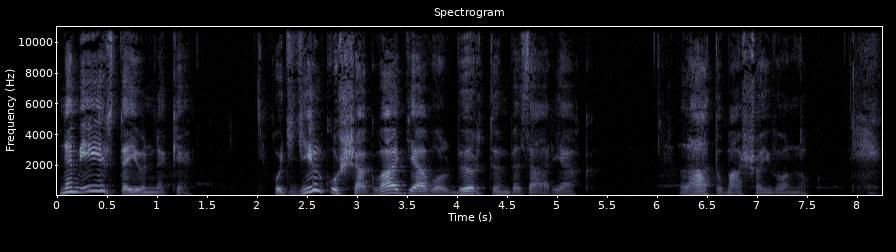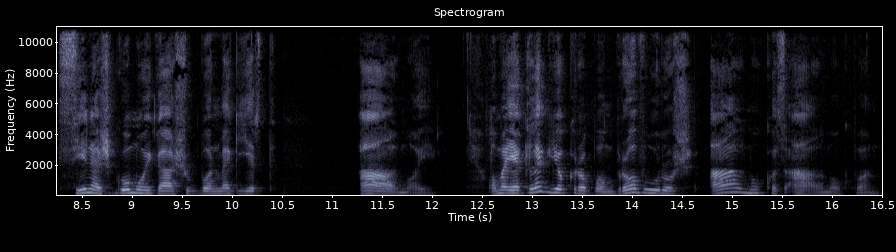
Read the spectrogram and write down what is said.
Nem érte jönnek-e, hogy gyilkosság vágyjával börtönbe zárják. Látomásai vannak. Színes gomolygásukban megírt álmai, amelyek leggyakrabban bravúros álmok az álmokban.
